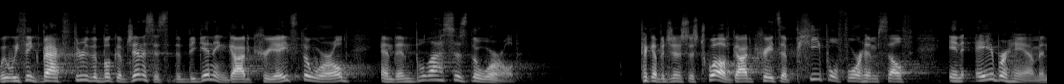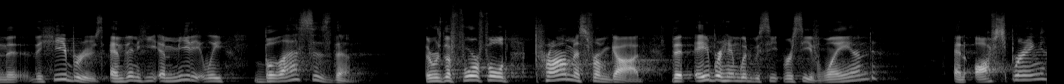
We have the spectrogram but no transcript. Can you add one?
We, we think back through the book of Genesis. At the beginning, God creates the world and then blesses the world. Pick up in Genesis 12. God creates a people for himself in Abraham and the, the Hebrews, and then he immediately blesses them. There was the fourfold promise from God that Abraham would receive, receive land and offspring,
